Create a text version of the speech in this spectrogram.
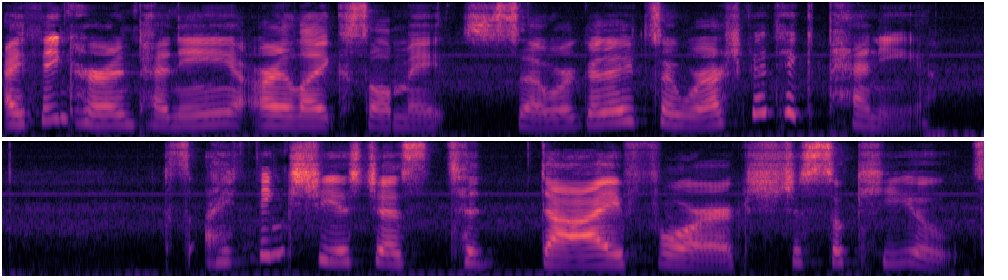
I think her and Penny are like soulmates. So we're gonna, so we're actually gonna take Penny. Cause I think she is just to die for. She's just so cute.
